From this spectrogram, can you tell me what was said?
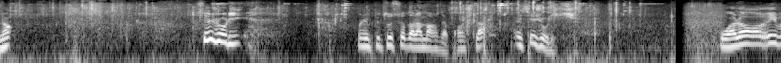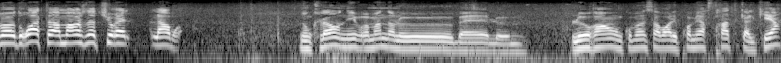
Non. C'est joli. On est plutôt sur dans la marge d'approche là. Et c'est joli. Ou alors rive droite à marge naturelle, l'arbre. Donc là on est vraiment dans le, ben, le, rang. On commence à avoir les premières strates calcaires.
